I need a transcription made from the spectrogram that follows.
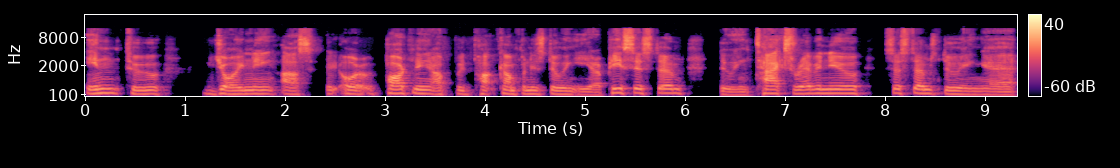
into joining us or partnering up with companies doing ERP system, doing tax revenue systems, doing uh,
